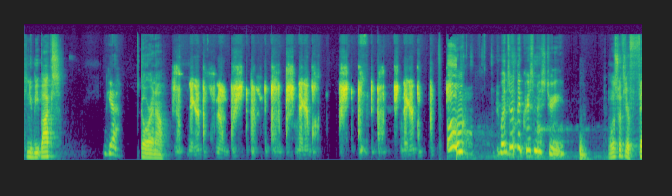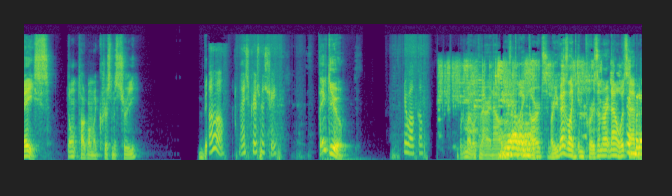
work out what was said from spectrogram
Can you beatbox? Yeah. Go right now. nigger. No, nigger. Nigger. Oh, um, what's with the Christmas tree? What's with your face? Don't talk about my Christmas tree. Oh, nice Christmas tree. Thank you. You're welcome. What am I looking at right now? Are those play cards? Are you guys like in prison right now? What's happening?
